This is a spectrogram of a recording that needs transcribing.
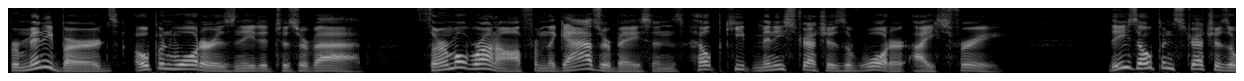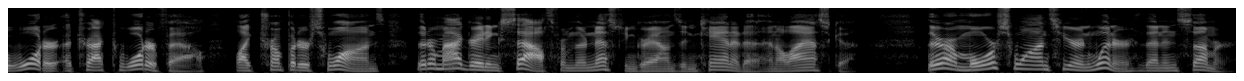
For many birds, open water is needed to survive. Thermal runoff from the geyser basins help keep many stretches of water ice-free. These open stretches of water attract waterfowl, like trumpeter swans, that are migrating south from their nesting grounds in Canada and Alaska. There are more swans here in winter than in summer.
